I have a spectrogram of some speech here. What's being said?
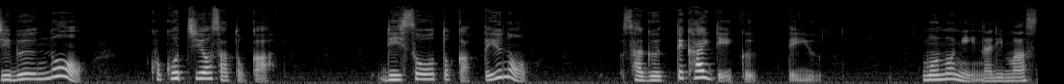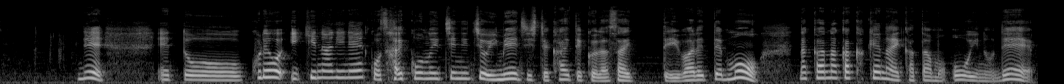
自分の心地よさとか理想とかっていうのを探って書いていくっていうものになります。でえっとこれをいきなりねこう最高の一日をイメージして書いてくださいって言われてもなかなか書けない方も多いので、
